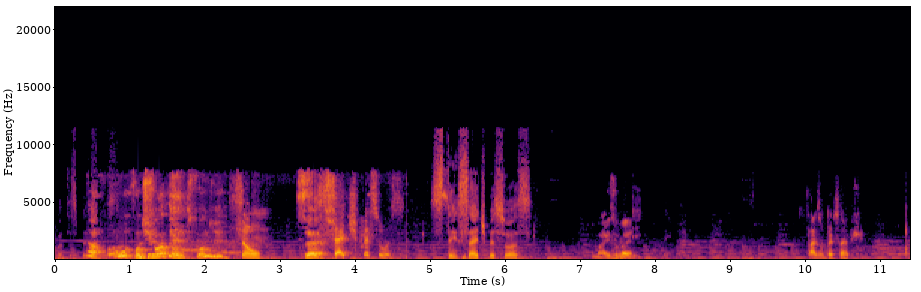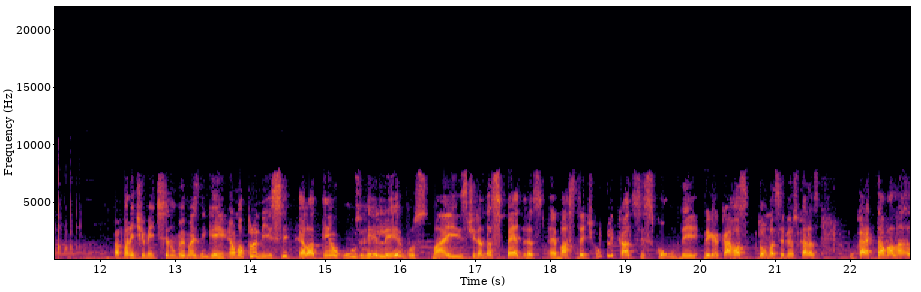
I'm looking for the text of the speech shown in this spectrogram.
Quantas Não, pessoas? vamos continuar dentro, escondido. São Certo? sete pessoas. Tem sete pessoas? Mais ou menos. Faz um perception. Aparentemente você não vê mais ninguém. É uma planície, ela tem alguns relevos, mas tirando as pedras, é bastante complicado se esconder. Vê que a carroça toma, você vê os caras. O cara que tava lá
